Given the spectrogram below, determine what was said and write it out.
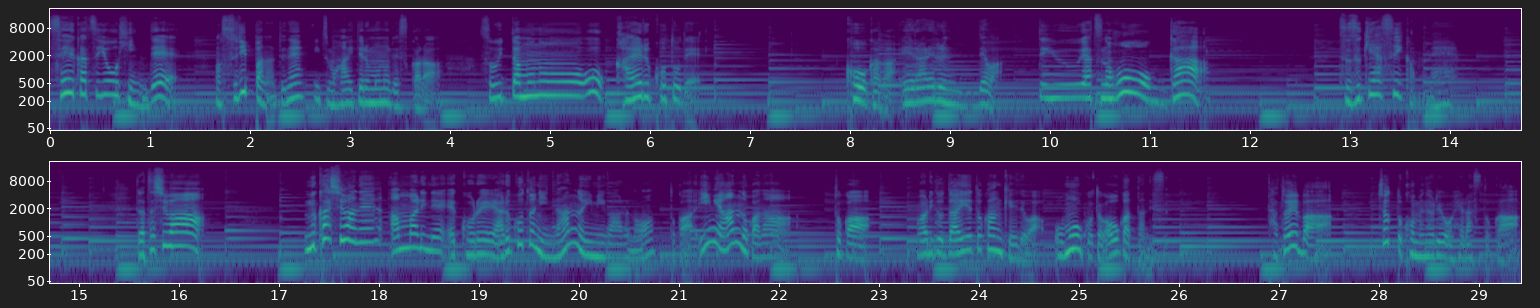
生活用品で、まあ、スリッパなんてねいつも履いてるものですからそういったものを変えることで効果が得られるんではっていうやつの方が続けやすいかもね。で私は昔はねあんまりねえこれやることに何の意味があるの？とか意味あんのかな？とか割とダイエット関係では思うことが多かったんです。例えばちょっと米の量を減らすとか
